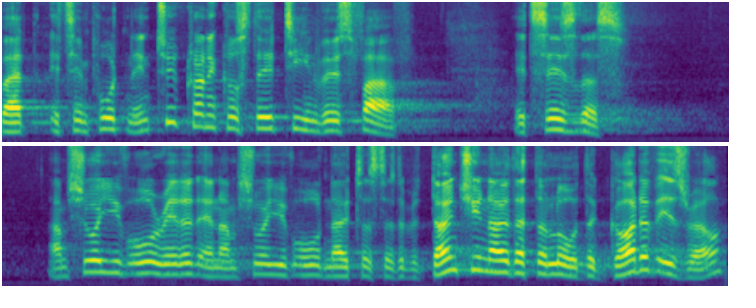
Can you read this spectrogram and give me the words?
but it's important. In 2 Chronicles 13, verse 5, it says this. I'm sure you've all read it and I'm sure you've all noticed it, but don't you know that the Lord, the God of Israel,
